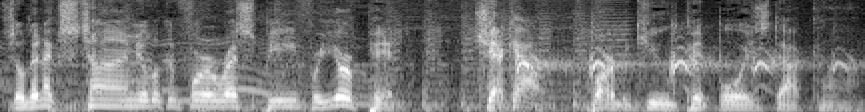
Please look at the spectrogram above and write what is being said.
So the next time you're looking for a recipe for your pit, check out barbecuepitboys.com.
